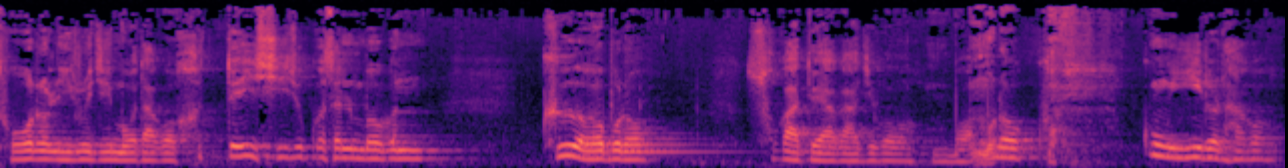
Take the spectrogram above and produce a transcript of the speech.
도를 이루지 못하고 헛되이 시주 것을 먹은 그 업으로 소가 되어가지고 몸으로 꿍꿍 일을 하고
